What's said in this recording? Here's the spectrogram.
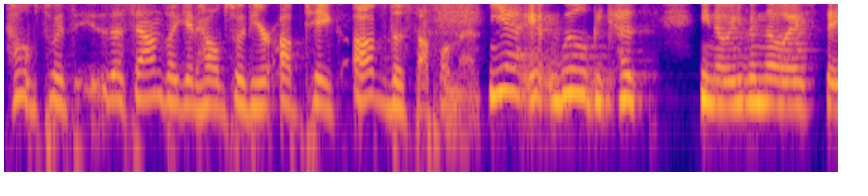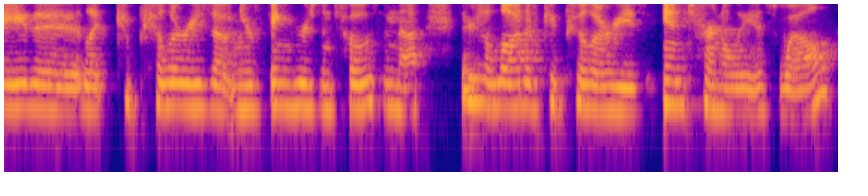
helps with it sounds like it helps with your uptake of the supplement. Yeah, it will because, you know, even though I say the like capillaries out in your fingers and toes and that, there's a lot of capillaries internally as well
